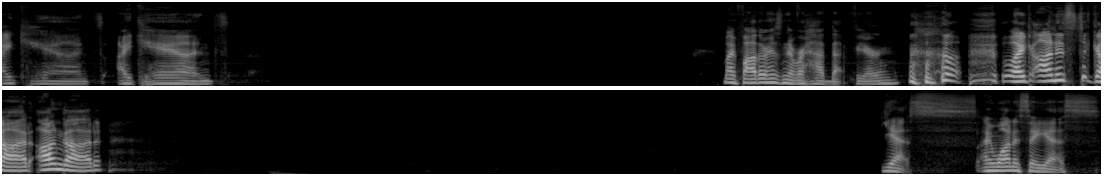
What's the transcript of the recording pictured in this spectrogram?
I can't. I can't. My father has never had that fear. like, honest to God, on God. Yes. I want to say yes.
